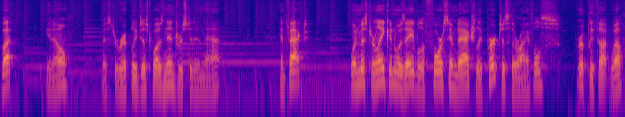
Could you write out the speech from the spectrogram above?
But, you know, Mr. Ripley just wasn't interested in that. In fact, when Mr. Lincoln was able to force him to actually purchase the rifles, Ripley thought, well,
